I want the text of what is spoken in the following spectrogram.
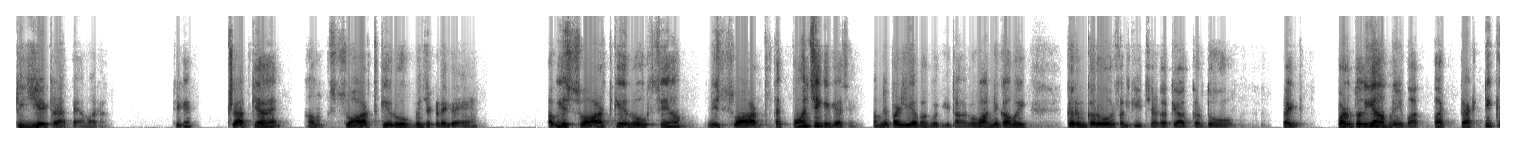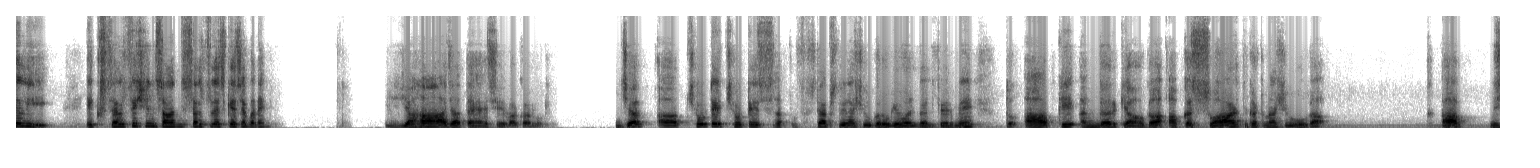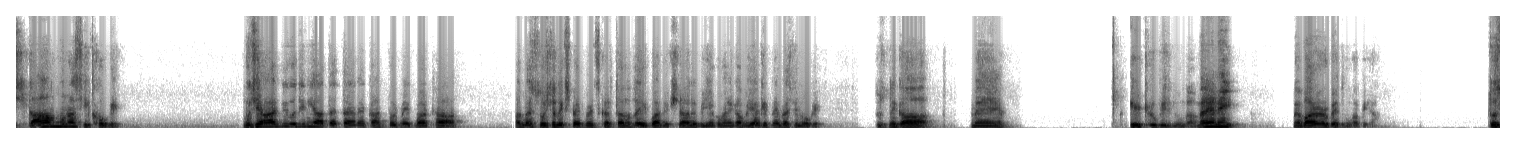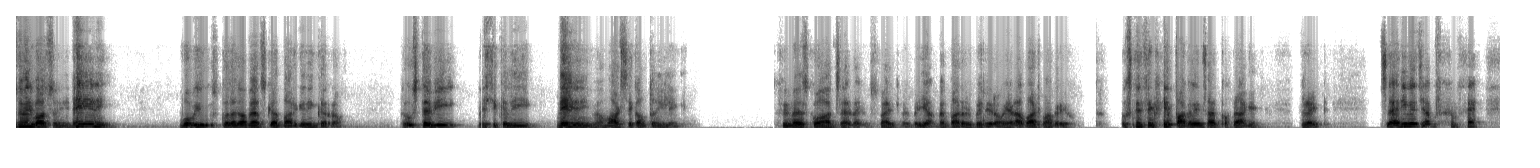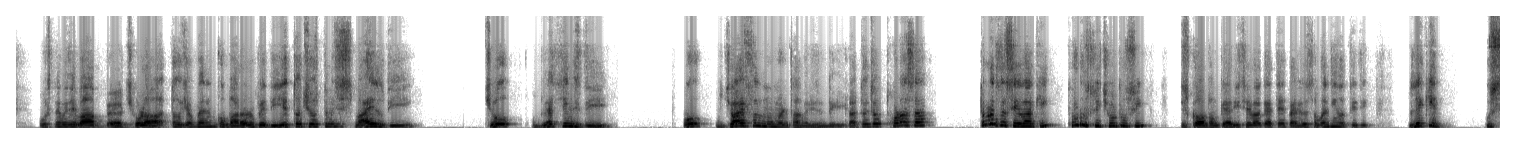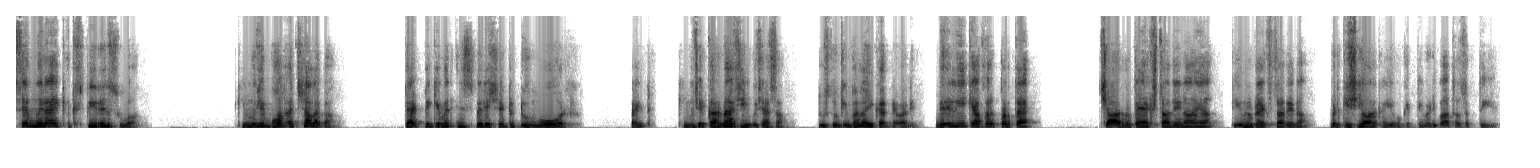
तो ये ट्रैप है हमारा। ठीक है? ट्रैप क्या है? हम स्वार्थ के रोग में जकड़े गए हैं। अब ये स्वार्थ के रोग से हम निस्वार्थ तक पहुँचेंगे कैसे? हमने पढ़ लिया भगवत गीता में। भगवान ने कहा, भाई, कर्म करो और फल की इच्छा का त्याग कर दो। राइट पढ़ तो लिया हमने ये बात। बट प्रैक्टिकली एक सेल्फिश इंसान सेल्फलेस कैसे बने? यहाँ आ जाता है सेवा का रोल जब आप छोटे छोटे स्टेप्स लेना शुरू करोगे वर्ल्ड वेलफेयर में तो आपके अंदर क्या होगा? आपका स्वार्थ घटना शुरू होगा। आप निष्काम होना सीखोगे। मुझे आज भी वो दिन याद रहता है। मैं कानपुर में एक बार था और मैं सोशल एक्सपेरिमेंट्स करता था तो एक बार रिक्शा वाले भैया को मैंने कहा, भैया, कितने पैसे लोगे? तो उसने कहा, मैं एट रुपीज़ दूँगा। मैंने नहीं, मैं बारह रुपए दूँगा भैया। तो उसने मेरी बात सुनी। नहीं नहीं नहीं। वो भी उसको लगा, मैं उसके साथ बार्गेनिंग कर रहा हूँ। तो उसने भी बेसिकली नहीं नहीं हम आठ से कम तो नहीं लेंगे। फिर मैं उसको हाथ से स्माइल किया भैया, मैं बारह रुपए दे रहा हूँ यार, आप आठ मांग रहे हो। उसने देखा पागल इंसान कौन आ गया राइट सो एनीवे जब मैं, उसने मुझे वहाँ छोड़ा तो जब मैंने उनको बारह रुपए दिए तो जो उसने मुझे स्माइल दी, जो ब्लेसिंग्स दी, वो जॉयफुल मोमेंट था मेरी ज़िंदगी का। तो जब थोड़ा सा थोड़ा सा सेवा की, थोड़ी सी, छोटू सी जिसको अब हम प्यारी सेवा कहते हैं, पहले तो समझ नहीं होती थी। लेकिन उससे मेरा एक एक्सपीरियंस हुआ कि मुझे बहुत अच्छा लगा। That became an inspiration to do more right कि मुझे करना चाहिए कुछ ऐसा, दूसरों की भलाई करने वाली। मेरे लिए क्या फ़र्क पड़ता है? चार रुपए एक्स्ट्रा देना या तीन रुपए एक्स्ट्रा देना? बट किसी और के लिए वो कितनी बड़ी बात हो सकती है।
